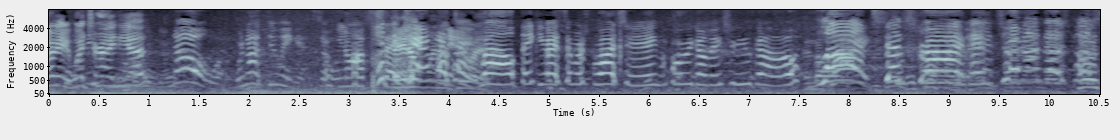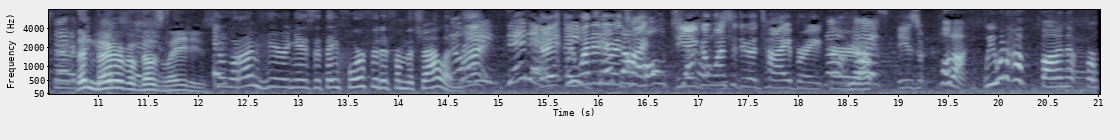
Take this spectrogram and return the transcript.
Okay, what's your idea? No, we're not doing it, so we don't have to say They it. don't wanna do okay, it. well, thank you guys so much for watching. Before we go, make sure you go like, subscribe, and turn on those post The nerve of those ladies. So what I'm hearing is that they forfeited from the challenge. Right. We did it. They, they We want to do did a the tie. whole Diego challenge. wants to do a tiebreaker. No, guys. These. Hold on. We want to have fun for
